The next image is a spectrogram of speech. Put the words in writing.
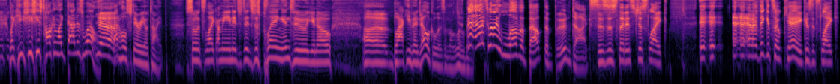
like he she, she's talking like that as well. Yeah. that whole stereotype. So it's like, I mean, it's it's just playing into you know, uh, black evangelicalism a little bit. And that's what I love about the Boondocks is just that it's just like, it, it and I think it's okay because it's like.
